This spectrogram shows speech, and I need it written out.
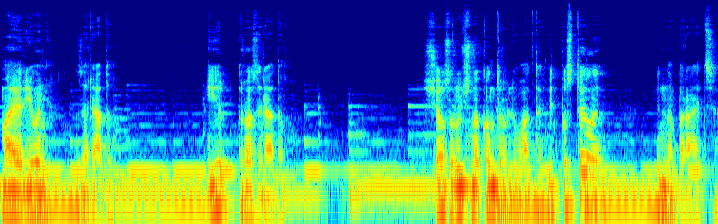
має рівень заряду і розряду що зручно контролювати. Відпустили, він набирається.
